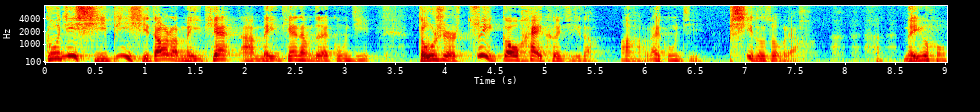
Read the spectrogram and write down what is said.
攻击洗币洗刀了，每天啊，每天他们都在攻击，都是最高骇客级的啊来攻击，屁都做不了，没用，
